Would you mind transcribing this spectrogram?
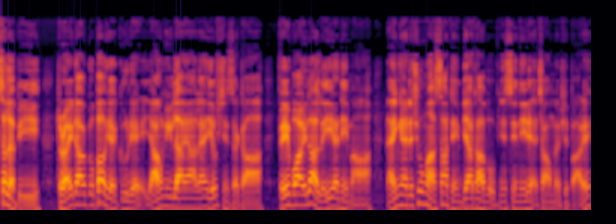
ဆက်လက်ပြီးဒရိုက်တာကိုပေါက်ရက်ကူးတဲ့ရောင်နီလာယာလန်ရုပ်ရှင်ဇာတ်ကားဖေဖော်ဝါရီလ၄ရက်နေ့မှာနိုင်ငံတချို့မှစတင်ပြသဖို့ပြင်ဆင်နေတဲ့အကြောင်းပဲဖြစ်ပါတယ်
